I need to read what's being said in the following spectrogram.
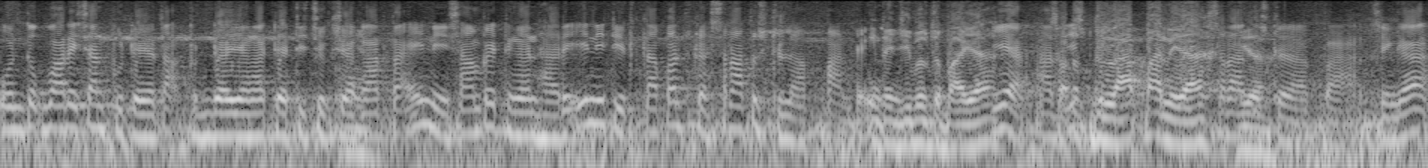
untuk warisan budaya tak benda yang ada di Yogyakarta ini sampai dengan hari ini ditetapkan sudah 108. Yang intangible tuh Pak ya. Iya, artinya 108 ya. 108 sehingga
